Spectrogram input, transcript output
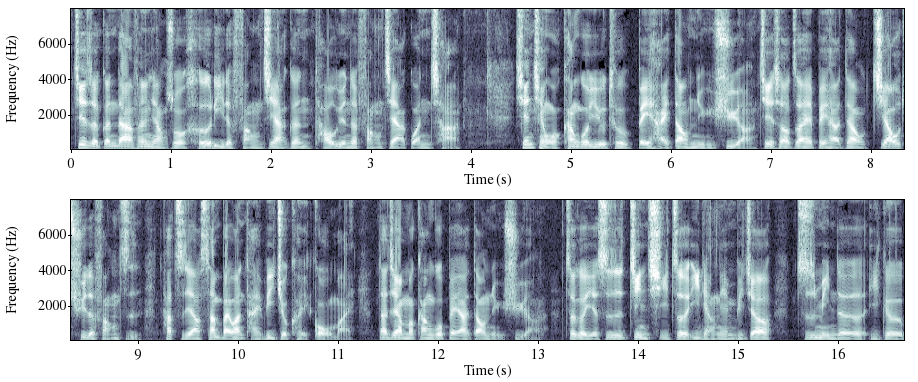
接着跟大家分享说合理的房价跟桃园的房价观察。先前我看过 YouTube 北海道女婿啊，介绍在北海道郊区的房子，他只要三百万台币就可以购买。大家有没有看过北海道女婿啊？这个也是近期这一两年比较知名的一个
